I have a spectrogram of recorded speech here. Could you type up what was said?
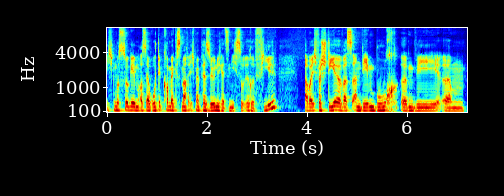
Ich muss zugeben, aus Erotik-Comics mache ich mir persönlich jetzt nicht so irre viel, aber ich verstehe, was an dem Buch irgendwie ähm,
